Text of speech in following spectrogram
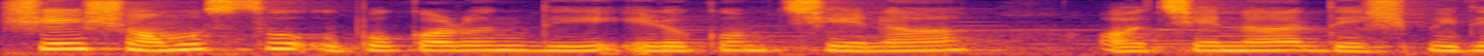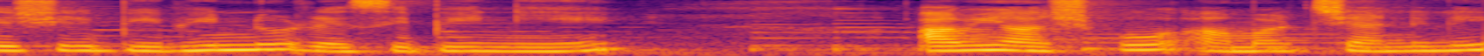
সেই সমস্ত উপকরণ দিয়ে এরকম চেনা, অচেনা দেশ বিদেশের বিভিন্ন রেসিপি নিয়ে আমি আসব আমার চ্যানেলে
